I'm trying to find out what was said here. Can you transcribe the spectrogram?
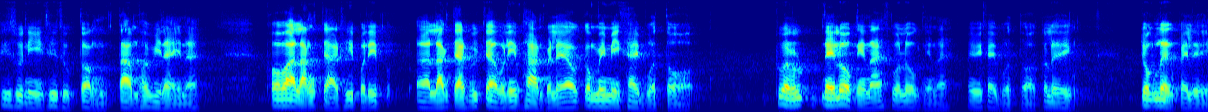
พิษุณีที่ถูกต้องตามพระวินัยนะ เพราะว่าหลังจากที่ปริหลังจากพระเจ้าปริพพานไปแล้ว ก็ไม่มีใครบวชต่อ ทั่วในโลกเนี่ยนะ ทั่วโลกเนี่ยนะไม่มีใครบวชต่อก็เลยยกเลิกไปเลย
